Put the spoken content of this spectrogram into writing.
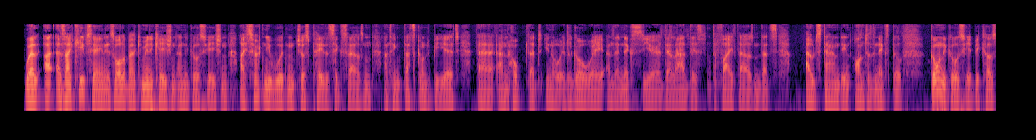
Well, I, as I keep saying, it's all about communication and negotiation. I certainly wouldn't just pay the six thousand and think that's going to be it, uh, and hope that you know it'll go away, and then next year they'll add this the five thousand that's outstanding onto the next bill go and negotiate because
